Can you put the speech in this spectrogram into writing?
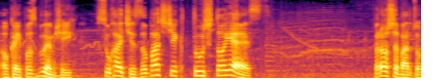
Okej, pozbyłem się ich. Słuchajcie, zobaczcie, któż to jest. Proszę bardzo.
